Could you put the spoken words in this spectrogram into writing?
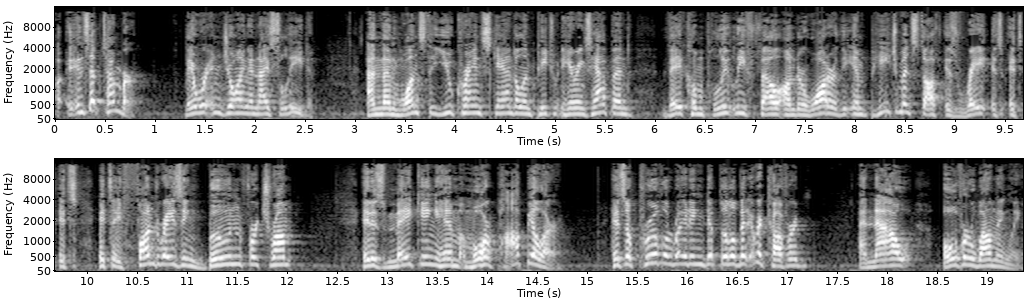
uh, in September, they were enjoying a nice lead. And then once the Ukraine scandal impeachment hearings happened, they completely fell underwater. The impeachment stuff is ra- it's, it's, it's, it's a fundraising boon for Trump. It is making him more popular. His approval rating dipped a little bit. It recovered. And now overwhelmingly,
